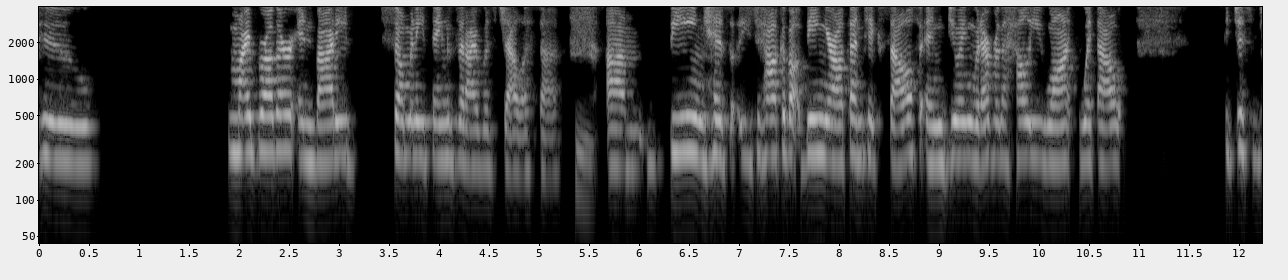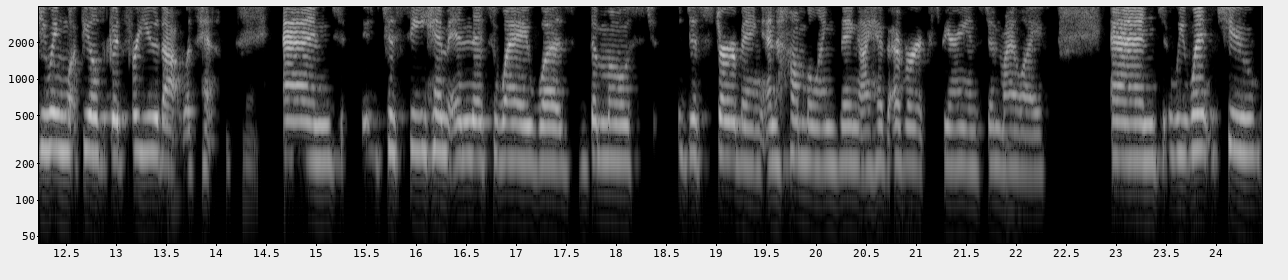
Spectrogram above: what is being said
who my brother embodied so many things that I was jealous of. Hmm. Um, being his, you talk about being your authentic self and doing whatever the hell you want without just doing what feels good for you. That was him. Hmm. And to see him in this way was the most disturbing and humbling thing I have ever experienced in my life. And we went to,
